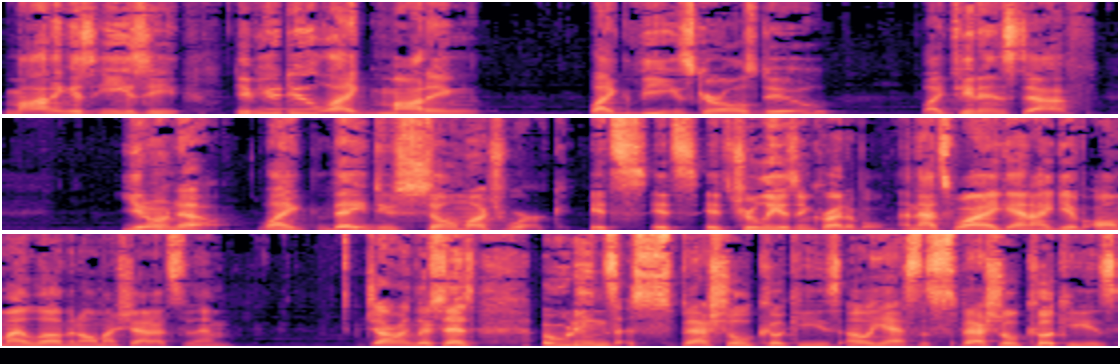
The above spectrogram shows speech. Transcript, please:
modding is easy. If you do like modding like these girls do, like Tina and Steph, you don't know. Like they do so much work. It's it's it truly is incredible. And that's why again I give all my love and all my shout outs to them. John Winkler says Odin's special cookies. Oh yes, the special cookies.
